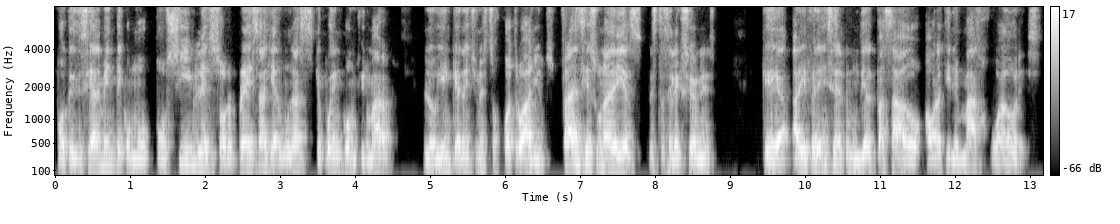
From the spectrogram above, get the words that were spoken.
potencialmente como posibles sorpresas y algunas que pueden confirmar lo bien que han hecho en estos cuatro años. Francia es una de ellas, de estas selecciones, que a diferencia del Mundial pasado, ahora tiene más jugadores.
